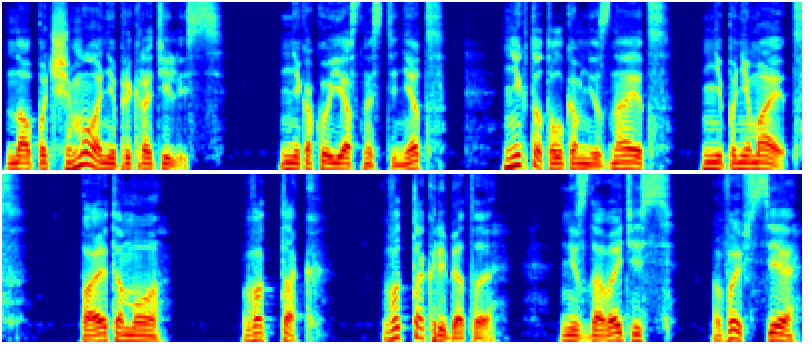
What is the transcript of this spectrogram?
Но почему они прекратились? Никакой ясности нет, никто толком не знает, не понимает. Поэтому... Вот так. Вот так, ребята. Не сдавайтесь. Вы все.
